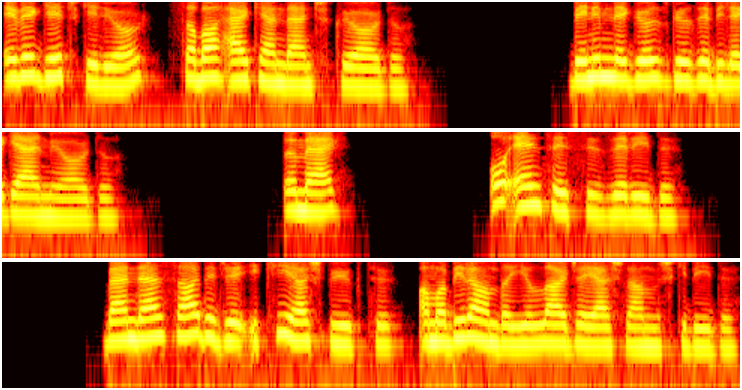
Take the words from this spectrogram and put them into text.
Eve geç geliyor, sabah erkenden çıkıyordu. Benimle göz göze bile gelmiyordu. Ömer. O en sessizleriydi. Benden sadece iki yaş büyüktü ama bir anda yıllarca yaşlanmış gibiydi.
